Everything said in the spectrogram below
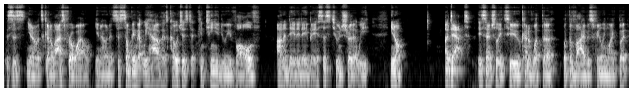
this is you know it's going to last for a while you know and it's just something that we have as coaches to continue to evolve on a day-to-day basis to ensure that we you know adapt essentially to kind of what the what the vibe is feeling like. But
